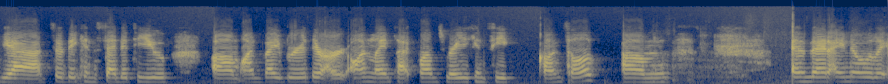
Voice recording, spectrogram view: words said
Yeah, so they can send it to you um, on Viber. There are online platforms where you can see consult. Um, and then I know, like,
